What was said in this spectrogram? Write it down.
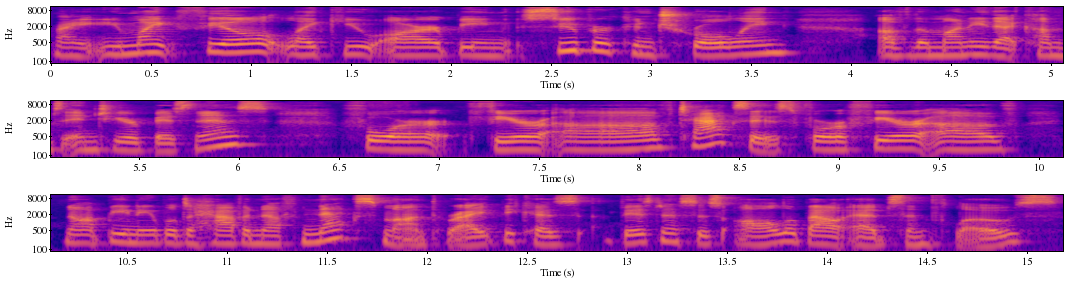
right? You might feel like you are being super controlling of the money that comes into your business for fear of taxes, for fear of not being able to have enough next month, right? Because business is all about ebbs and flows.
